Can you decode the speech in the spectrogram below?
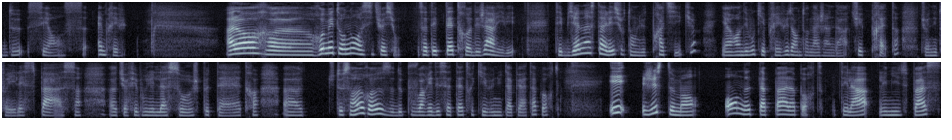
de séance imprévue. Alors, euh, remettons-nous en situation. Ça t'est peut-être déjà arrivé. Tu es bien installé sur ton lieu de pratique. Il y a un rendez-vous qui est prévu dans ton agenda. Tu es prête. Tu as nettoyé l'espace. tu as fait brûler de la sauge peut-être. Tu te sens heureuse de pouvoir aider cet être qui est venu taper à ta porte. Et justement, on ne tape pas à la porte. Tu es là, les minutes passent,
